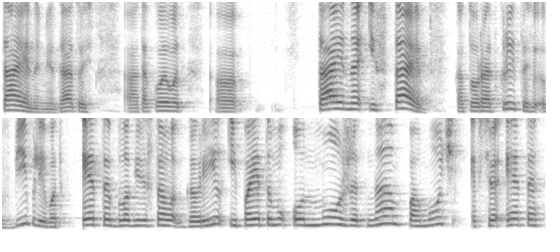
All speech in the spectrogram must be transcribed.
тайнами, да, то есть а, такой вот а, тайна из тайн, которая открыта в Библии, вот это благовествовал Гавриил, и поэтому он может нам помочь все это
